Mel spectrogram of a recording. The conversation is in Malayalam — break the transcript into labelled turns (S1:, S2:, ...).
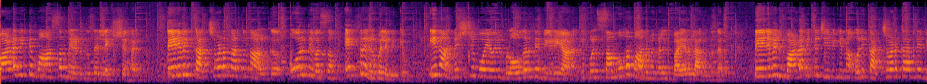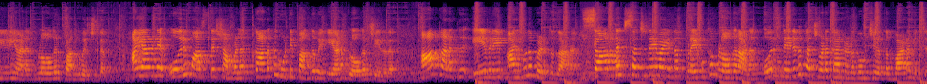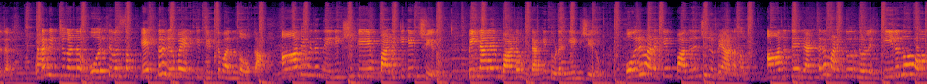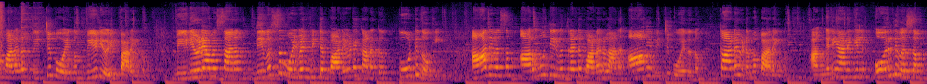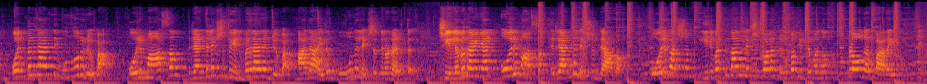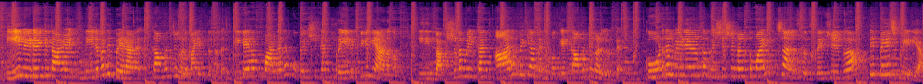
S1: വടവിറ്റ് മാസം നേടുന്നത് ലക്ഷങ്ങൾ തെരുവിൽ കച്ചവടം നടത്തുന്ന ആൾക്ക് ഒരു ദിവസം എത്ര രൂപ ലഭിക്കും? ഇത് അന്വേഷിച്ചു പോയ ഒരു ബ്ലോഗറിന്റെ വീഡിയോ ആണ് ഇപ്പോൾ സമൂഹ മാധ്യമങ്ങളിൽ വൈറലാകുന്നത്. തെരുവിൽ വടവിറ്റ് ജീവിക്കുന്ന ഒരു കച്ചവടക്കാരന്റെ വീഡിയോ ആണ് ബ്ലോഗർ പങ്കുവച്ചത്. അയാളുടെ ഒരു മാസത്തെ ശമ്പളം കണക്ക് കൂട്ടി പങ്കുവെക്കുകയാണ് ബ്ലോഗർ ചെയ്തത്. ആ കണക്ക് ഏവരെയും അത്ഭുതപ്പെടുത്തുന്നതാണ്. സാർദക് സച്ദേവ എന്ന പ്രമുഖ ബ്ലോഗറാണ് ഒരു കച്ചവടക്കാരനോടൊപ്പം ചേർന്ന് വട വിറ്റത്. വട വിറ്റുകണ്ട് ഒരു ദിവസം എത്ര രൂപ എനിക്ക് കിട്ടുമെന്ന് നോക്കാം. ആദ്യം ഇത് നിരീക്ഷിക്കുകയും പഠിക്കുകയും ചെയ്തു. പിന്നാലെ വട ഉണ്ടാക്കി തുടങ്ങുകയും ചെയ്തു. ഒരു വടയ്ക്ക് പതിനഞ്ച് രൂപയാണെന്നും ആദ്യത്തെ രണ്ടര മണിക്കൂറിനുള്ളിൽ ഇരുന്നൂറോളം വടകൾ വിറ്റുപോയെന്നും വീഡിയോയിൽ പറയുന്നു. വീഡിയോയുടെ അവസാനം ദിവസം മുഴുവൻ വിറ്റ വടയുടെ കണക്ക് കൂട്ടി നോക്കി ആ ദിവസം അറുന്നൂറ്റി ഇരുപത്തിരണ്ട് വടകളാണ് ആകെ വിറ്റുപോയതെന്നും കടയുടമ പറയുന്നു. അങ്ങനെയാണെങ്കിൽ ഒരു ദിവസം ഒൻപതിനായിരത്തി മുന്നൂറ് രൂപ ഒരു മാസം രണ്ട് ലക്ഷത്തി എൺപതിനായിരം രൂപ അതായത് മൂന്ന് ലക്ഷത്തിനോടടുത്ത്. ചിലവ് കഴിഞ്ഞാൽ ഒരു മാസം രണ്ട് ലക്ഷം ലാഭം. ഒരു വർഷം ഇരുപത്തിനാല് ലക്ഷത്തോളം രൂപ കിട്ടുമെന്നും ബ്ലോഗർ പറയുന്നു. ഈ വീഡിയോയ്ക്ക് താഴെ നിരവധി പേരാണ് കമന്റുകളുമായി എത്തുന്നത്. ഇദ്ദേഹം പഠനം ഉപേക്ഷിക്കാൻ പ്രേരിപ്പിക്കുകയാണെന്നും ഇനി ഭക്ഷണം വിൽക്കാൻ ആരംഭിക്കാമെന്നുമൊക്കെ കമന്റുകളിലുണ്ട്. കൂടുതൽ വീഡിയോകൾക്കും വിശേഷങ്ങൾക്കുമായി ചാനൽ സബ്സ്ക്രൈബ് ചെയ്യുക ദി പേജ് മീഡിയ.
